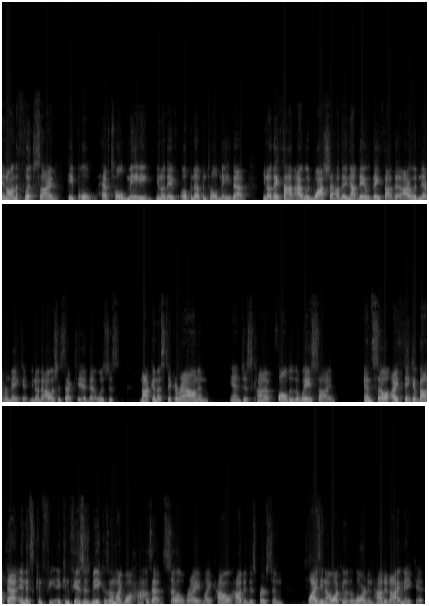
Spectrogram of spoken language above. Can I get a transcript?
and on the flip side, people have told me, you know, they've opened up and told me that, you know, they thought I would wash out. They not they they thought that I would never make it. You know, that I was just that kid that was just not going to stick around and and just kind of fall to the wayside. And so I think about that, and it's confu- it confuses me because I'm like, well, how is that so, right? Like, how how did this person? Why is he not walking with the Lord, and how did I make it?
